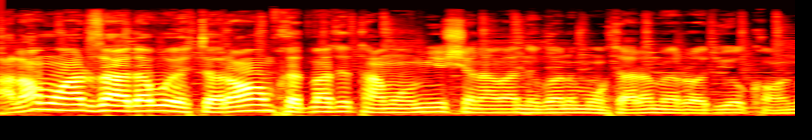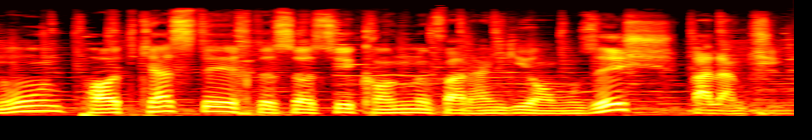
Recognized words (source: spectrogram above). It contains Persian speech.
سلام و عرض ادب و احترام خدمت تمامی شنوندگان محترم رادیو کانون پادکست اختصاصی کانون فرهنگی آموزش قلمچی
